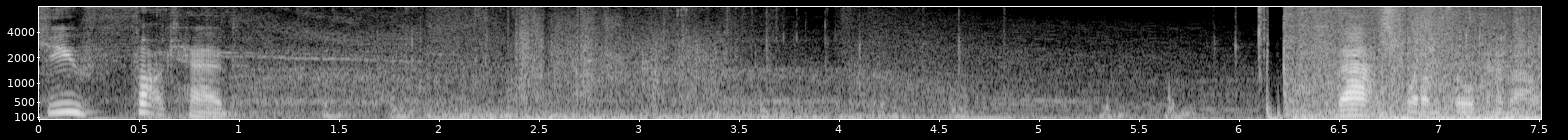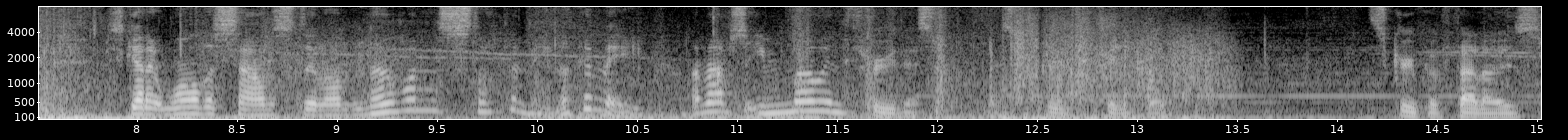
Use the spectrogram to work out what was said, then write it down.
You fuckhead. That's what I'm talking about. Just get it while the sound's still on. No one's stopping me. Look at me. I'm absolutely mowing through this, this group of people. This group of fellows.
